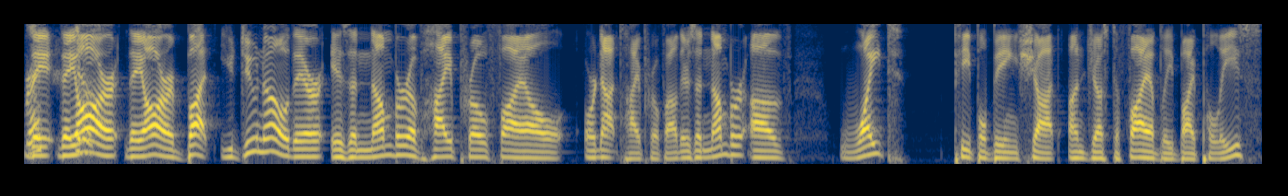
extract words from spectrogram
Right? They they You know, are they are, but you do know there is a number of high profile or not high profile. There's a number of white people being shot unjustifiably by police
